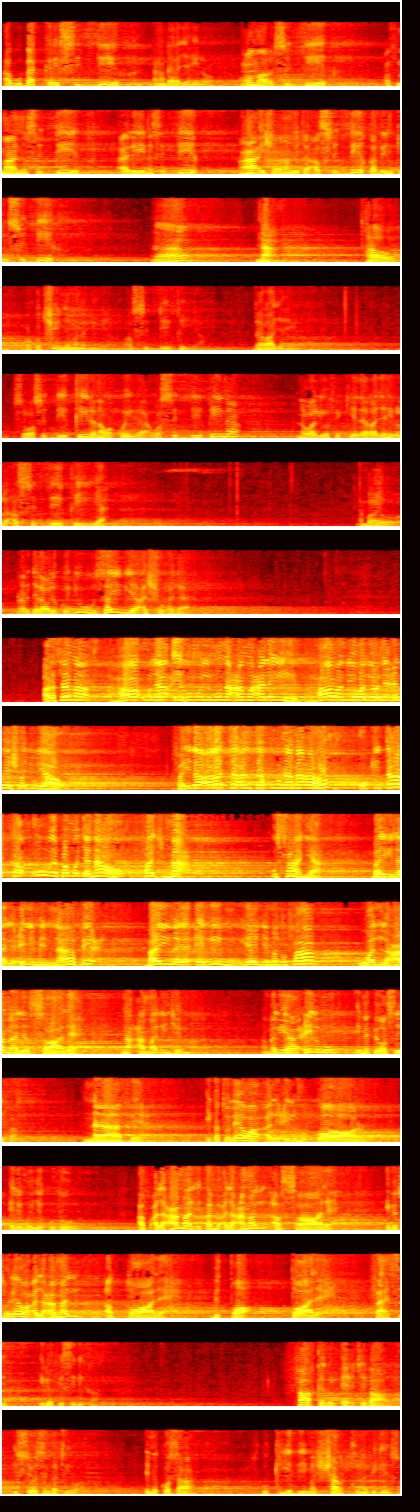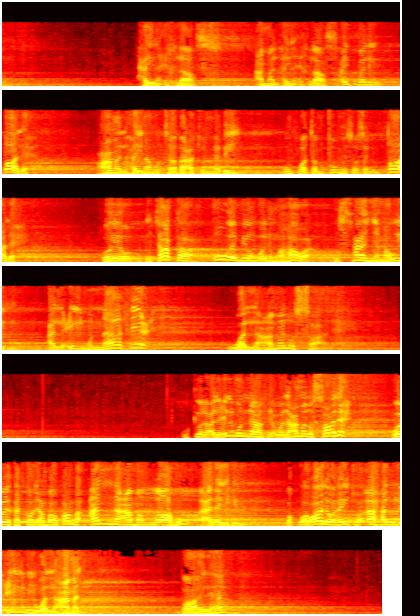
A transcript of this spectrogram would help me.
Abu Bakri Siddiq ana daraja hilo Umar Siddiq Uthman Siddiq Ali ni Siddiq Aisha wanamwita as-Siddiqa bintu as-Siddiq naam hao wako chini ya manabii as-Siddiqiyya daraja hilo sio wasiddiqina na wakweli wasiddiqina na waliofikia daraja hilo la as-siddiqiyya ambayo daraja lao liko juu zaidi ya ashuhada anasema haulai humul mun'amu alaihim hawa ndio walioneemeshwa juu yao faidha aradta an takuna ma'ahum ukitaka uwe pamoja nao fajma kusanya baina alilmi nafi' بين يا علم ين منفع والعمل الصالح نا عمل جمع انغاليا علم يمبيو صفة نافع يكتوليو العلم الضار علم ينكذور أفعل عمل يكمل العمل الصالح يكتوليو العمل الطالح بالطاء طالح فاسد إليو في سلكة فاقد الاعتبار يسيو زندتيوه imekosa kukidhi masharti na vigezo haina ikhlas amal haina ikhlas haikubali talih amal haina mutaba'atu an-nabii kumfuata mtume swalla sallam talih kwa hiyo ukitaka uwe miongoni mwa hawa kusanya mawili alilmu nafi' amalu salih ukiwa na alilmu nafi' wal amalu salih wewe katika wale ambao kwamba an'ama Allahu alaihim kwa kuwa wale wanaitwa ahlul ilmi wal amal dhahiri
